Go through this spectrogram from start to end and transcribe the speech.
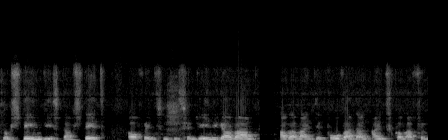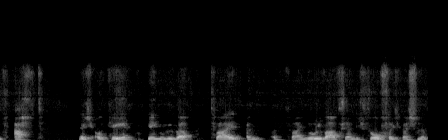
so stehen, wie es da steht, auch wenn es ein bisschen weniger war. Aber mein Depot war dann 1,58. Nicht? Okay, gegenüber 2,0 äh, war es ja nicht so furchtbar schlimm.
